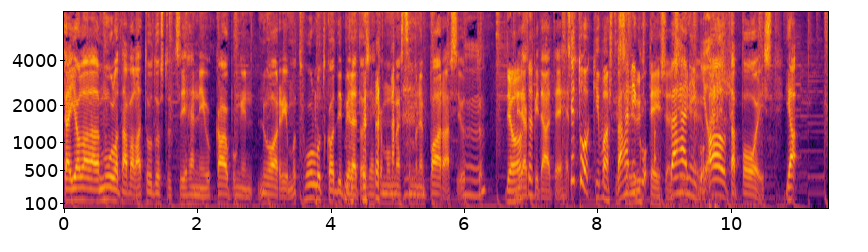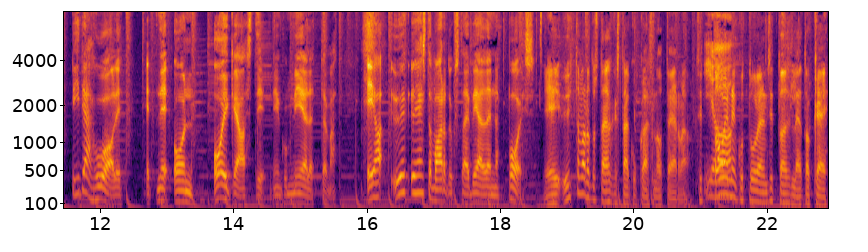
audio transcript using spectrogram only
tai jollain lailla muulla tavalla tutustut siihen niinku kaupungin nuoriin, mutta hullut kotibileet olisi ehkä mun mielestä semmoinen paras juttu, mm. Mitä se, pitää tehdä. Se tuo kivasti vähän sen niinku, yhteisön vähän siihen. niinku alta pois. Ja pidä huoli, että ne on oikeasti niinku mielettömät. Ei, yhdestä varoituksesta ei vielä lennä pois. Ei yhtä varoitusta ei oikeastaan kukaan noteraa. Sitten Joo. toinen kun tulee, niin sitten on silleen, että okei.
